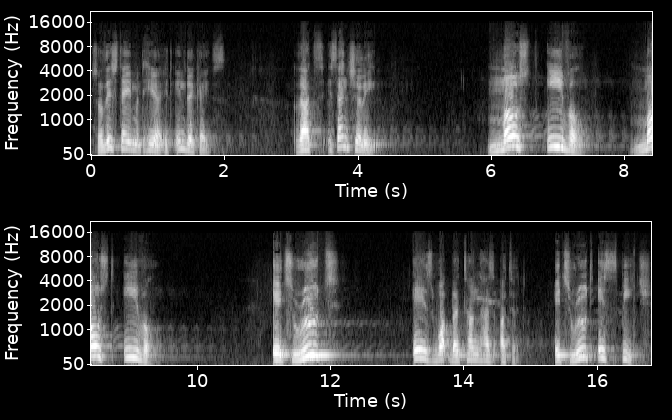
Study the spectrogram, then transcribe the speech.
So this statement here, it indicates that essentially most evil, most evil, its root is what the tongue has uttered. Its root is speech.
